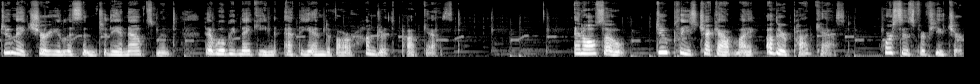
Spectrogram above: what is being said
do make sure you listen to the announcement that we'll be making at the end of our 100th podcast. And also, do please check out my other podcast, Horses for Future.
